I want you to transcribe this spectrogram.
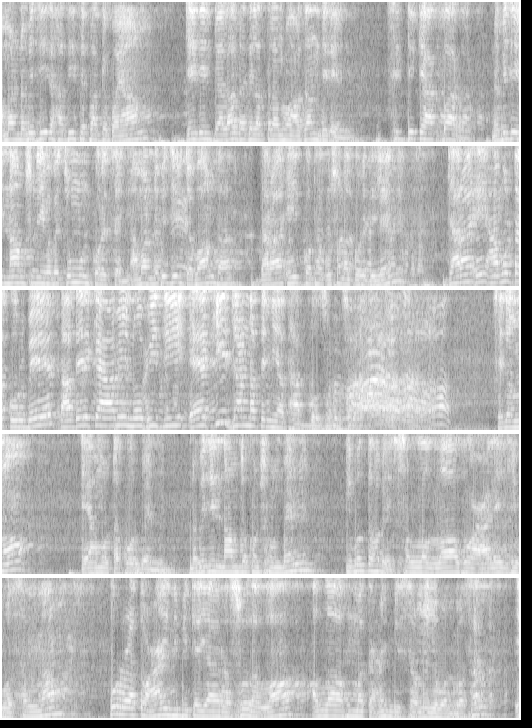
আমার নবীজির হাদিসে পাকে বয়ান, যেদিন বেলাল রাদিয়াল্লাহু তাআলা আজান দিলেন সিদ্দিকে আকবর, নবীজির নাম শুনে এভাবে চুম্বন করেছেন। আমার নবীজির জবানটা দ্বারা এই কথা ঘোষণা করে দিলেন, যারা এই আমলটা করবে, তাদেরকে আমি নবীজি একই জান্নাতে নিয়ে থাকব। সেই জন্য এই আমলটা করবেন। নবীজির নাম যখন শুনবেন, কি বলতে হবে? সাল্লাল্লাহু আলাইহি ওয়াসাল্লাম কুররাতু আইনি বিকা ইয়া রাসূলুল্লাহ আল্লাহুম্মা তাইন বিসামি ওয়াল বাসার।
